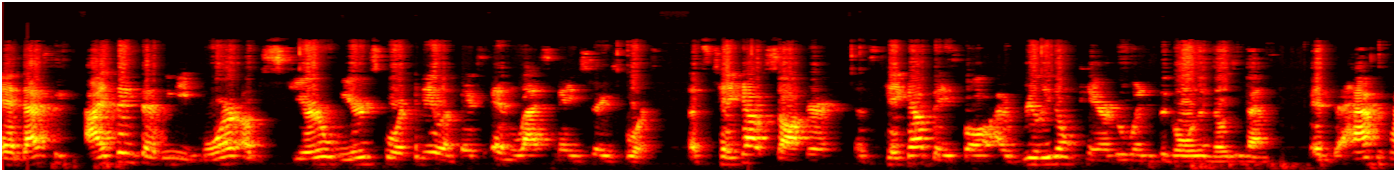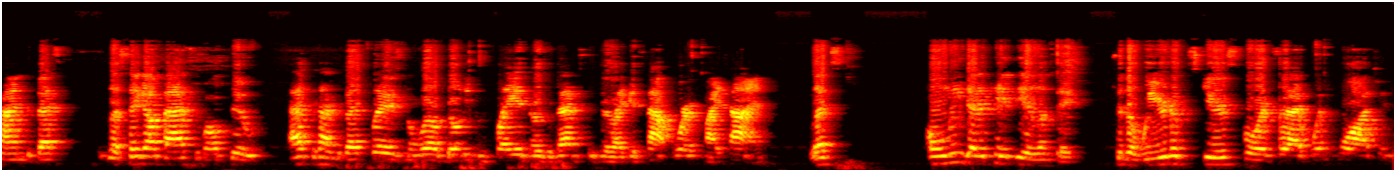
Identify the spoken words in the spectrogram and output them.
And that's the, I think that we need more obscure, weird sports in the Olympics and less mainstream sports. Let's take out soccer. Let's take out baseball. I really don't care who wins the gold in those events. And half the time, the best. Let's take out basketball too half the time the best players in the world don't even play in those events because they're like, it's not worth my time. Let's only dedicate the Olympics to the weird, obscure sports that I wouldn't watch in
